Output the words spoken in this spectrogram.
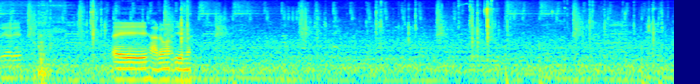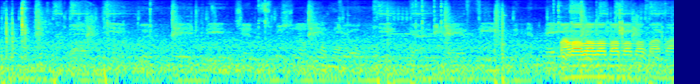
อาเดี๋ยวเดี๋ยวไปหาดูมาทีมมามามามามามามามามามา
